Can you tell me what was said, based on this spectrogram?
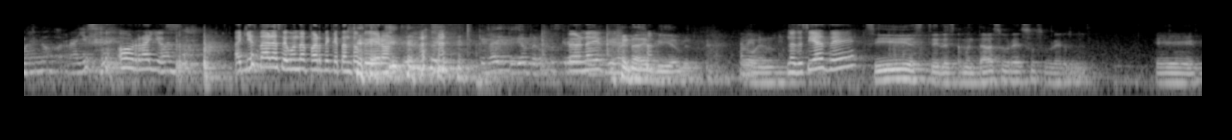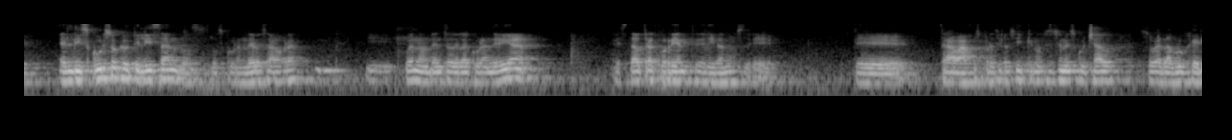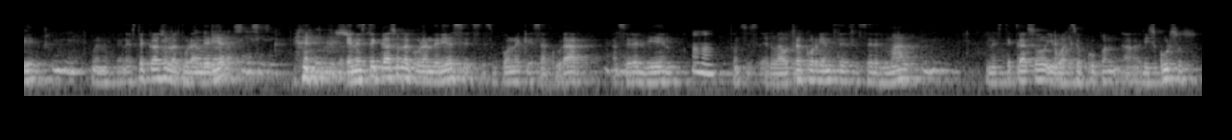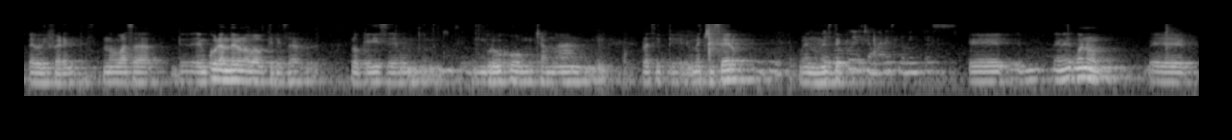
bueno, rayos. Oh, rayos. Aquí está la segunda parte que tanto pidieron. que nadie pidió, pero nosotros creemos. Pero nadie pidió. Nadie pidió, pero, A pero ver, bueno. nos decías de... Sí, este, les comentaba sobre eso, sobre el, eh, el discurso que utilizan los, los curanderos ahora. Y bueno, dentro de la curandería está otra corriente, digamos, de, de trabajos, por decirlo así, que no sé si han escuchado sobre la brujería. Bueno, en este caso la curandería, Sí, sí, sí. en este caso la curandería se, se supone que es a curar, hacer el bien. Entonces, eh, la otra corriente es hacer el mal. En este caso, igual se ocupan ah, discursos, pero diferentes. No vas a, un curandero no va a utilizar lo que dice un, un brujo, un chamán, un, ahora sí que un hechicero. Bueno, en El este, grupo y el es lo mismo. Es... eh, en el- bueno, eh,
